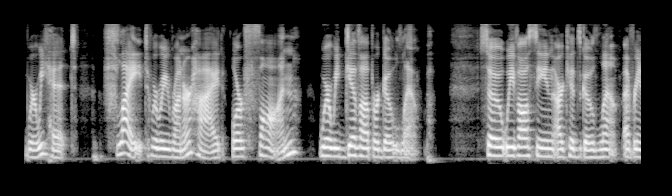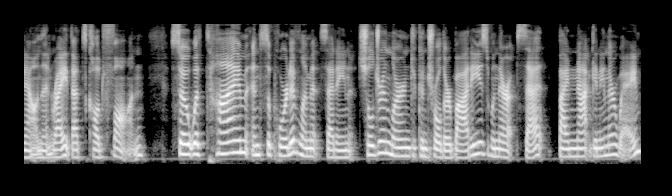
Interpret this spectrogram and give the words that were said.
where we hit, flight, where we run or hide, or fawn, where we give up or go limp. So we've all seen our kids go limp every now and then, right? That's called fawn. So, with time and supportive limit setting, children learn to control their bodies when they're upset by not getting their way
